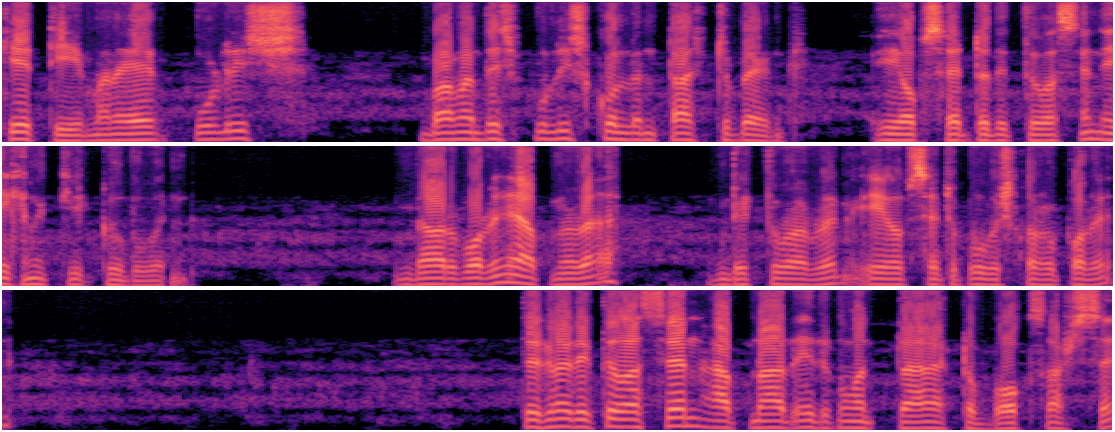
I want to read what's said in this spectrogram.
কেটি মানে police, Bangladesh police Kalyan trust bank. এই ওয়েবসাইটটা দেখতে পাচ্ছেন, এখানে ক্লিক করে দেবেন। দেওয়ার পরে আপনারা দেখতে পাবেন এই ওয়েবসাইটে প্রবেশ করার পরে। তো এখানে দেখতে পাচ্ছেন, আপনার এরকম একটা একটা বক্স আসছে।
